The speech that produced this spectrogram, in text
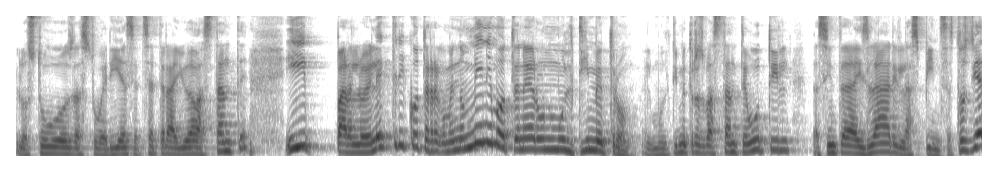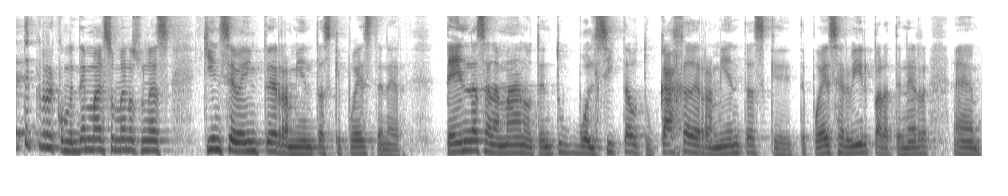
los tubos, las tuberías, etc. Ayuda bastante. Y para lo eléctrico te recomiendo mínimo tener un multímetro. El multímetro es bastante útil, la cinta de aislar y las pinzas. Entonces ya te recomendé más o menos unas 15, 20 herramientas que puedes tener. Tenlas a la mano, ten tu bolsita o tu caja de herramientas que te puede servir para tener, eh,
